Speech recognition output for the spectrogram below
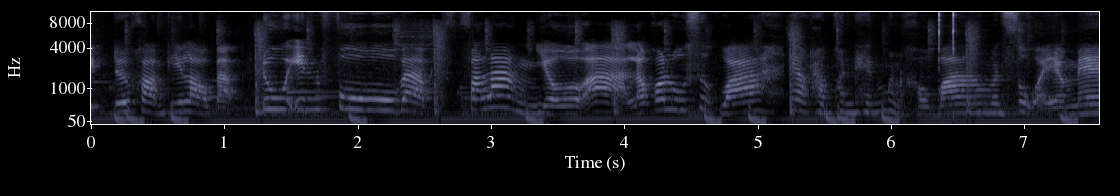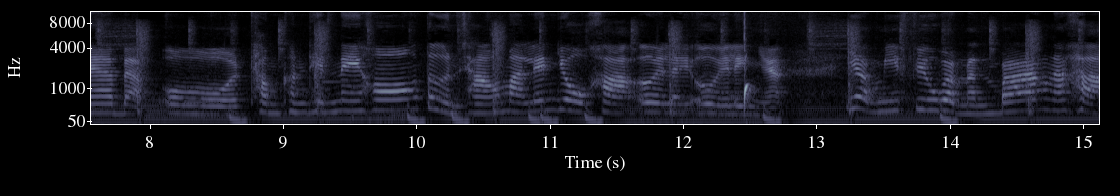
ฤทธิ์ด้วยความที่เราแบบดูอินฟูแบบ ฝรั่งเยอะอะแล้วก็รู้สึกว่าอยากทำคอนเทนต์เหมือนเขาบ้าง มันสวยอะแม่แบบโอ้ทำ content ในห้องตื่นเช้ามาเล่นโยคะเอยอะไรเอยอะไรเงี้ยอยากมี feel แบบนั้นบ้างนะคะ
